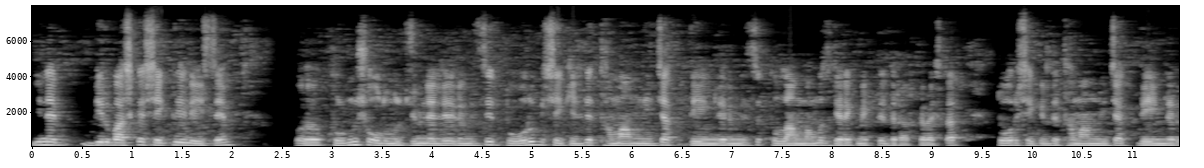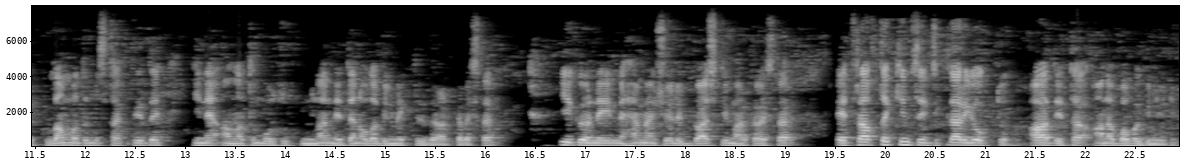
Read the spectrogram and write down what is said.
Yine bir başka şekliyle ise e, kurmuş olduğumuz cümlelerimizi doğru bir şekilde tamamlayacak deyimlerimizi kullanmamız gerekmektedir arkadaşlar. Doğru şekilde tamamlayacak deyimleri kullanmadığımız takdirde yine anlatım bozukluğuna neden olabilmektedir arkadaşlar. İlk örneğimle hemen şöyle bir başlayayım arkadaşlar. Etrafta kimsecikler yoktu. Adeta ana baba günüydü.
